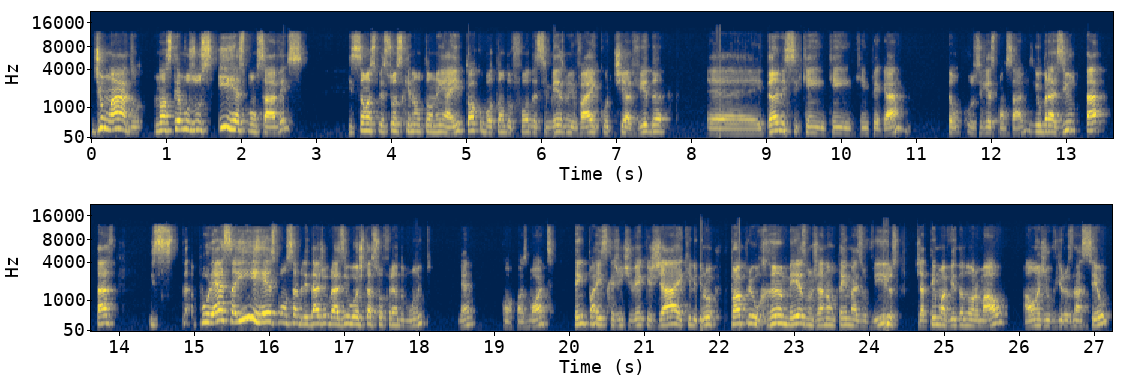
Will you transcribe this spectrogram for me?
De um lado, nós temos os irresponsáveis, que são as pessoas que não estão nem aí, toca o botão do foda-se mesmo e vai curtir a vida, é, e dane-se quem, quem, quem pegar, então, os irresponsáveis. E o Brasil está tá por essa irresponsabilidade, o Brasil hoje está sofrendo muito, né, com, com, as mortes. Tem país que a gente vê que já equilibrou, o próprio RAM mesmo já não tem mais o vírus, já tem uma vida normal, aonde o vírus nasceu.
